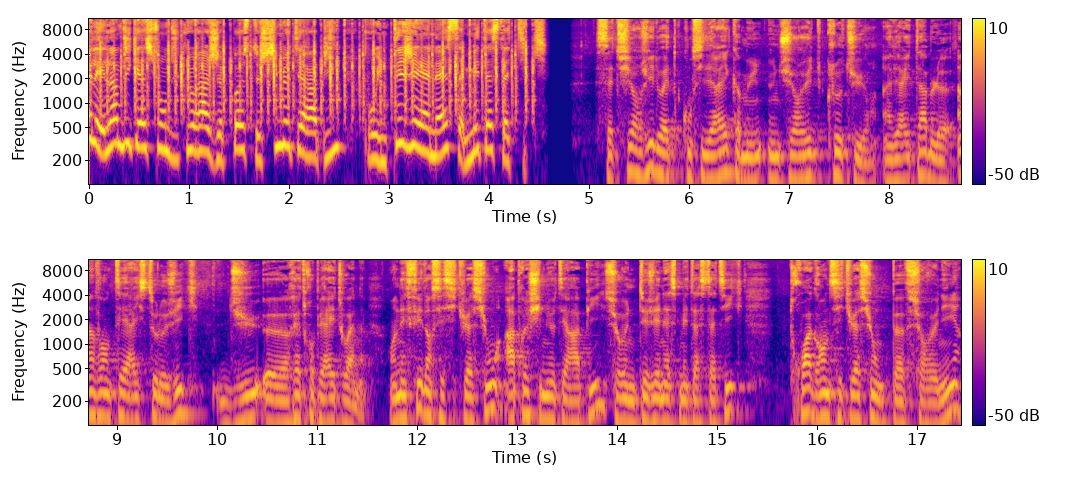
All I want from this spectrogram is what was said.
Quelle est l'indication du curage post-chimiothérapie pour une TGNS métastatique cette chirurgie doit être considérée comme une, chirurgie de clôture, un véritable inventaire histologique du euh, rétropéritoine. En effet, dans ces situations, après chimiothérapie, sur une TGNS métastatique, trois grandes situations peuvent survenir.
